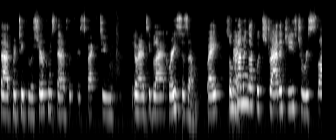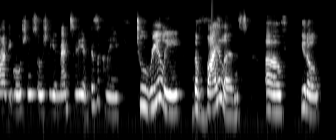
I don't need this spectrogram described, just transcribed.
that particular circumstance with respect to you know anti-black racism, right? So right. coming up with strategies to respond emotionally, socially, and mentally and physically to really the violence of you know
